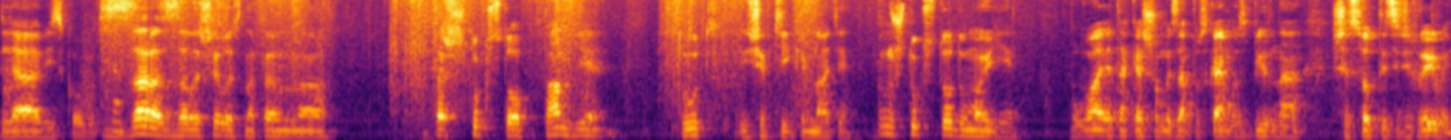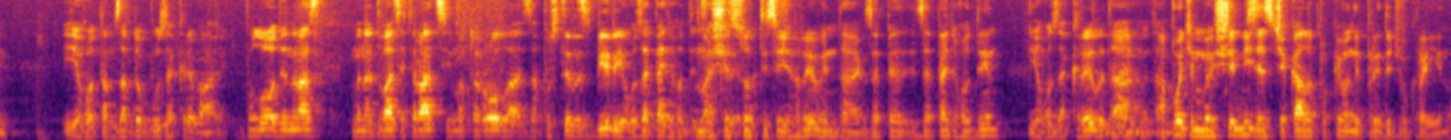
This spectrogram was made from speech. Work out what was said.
для військових. Зараз залишилось, напевно, та штук 100 там є, тут і ще в тій кімнаті. Ну, штук 100, думаю, є. Буває таке, що ми запускаємо збір на 600 тисяч гривень і його там за добу закривають. Було один раз, ми на 20 рацій Моторола запустили збір, його за 5 годин На закрили. 600 тисяч гривень, так, за 5, за 5 годин. Його закрили, да, Так, і ми там... А потім ми ще місяць чекали, поки вони прийдуть в Україну.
